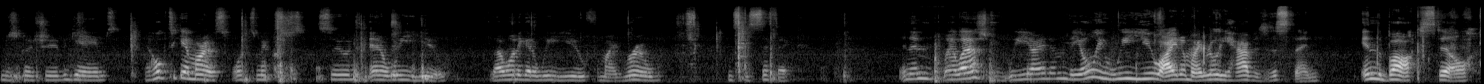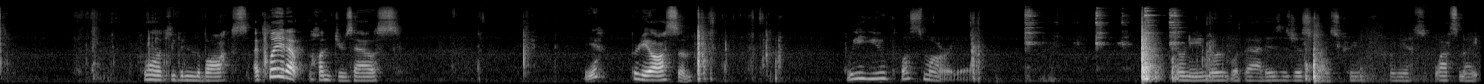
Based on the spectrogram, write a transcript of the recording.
I'm just going to show you the games. I hope to get Mario Sports Mix soon and a Wii U. I want to get a Wii U for my room in specific. And then my last Wii item, the only Wii U item I really have is this thing. In the box still. I want to keep it in the box. I play it at Hunter's house. Yeah, pretty awesome. Wii U plus Mario don't even know what that is. It's just ice cream from yes, last night.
